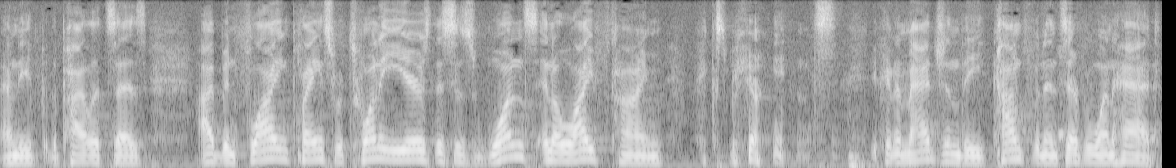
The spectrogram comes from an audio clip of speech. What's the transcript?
And the, the pilot says, I've been flying planes for 20 years. This is once in a lifetime experience. You can imagine the confidence everyone had.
